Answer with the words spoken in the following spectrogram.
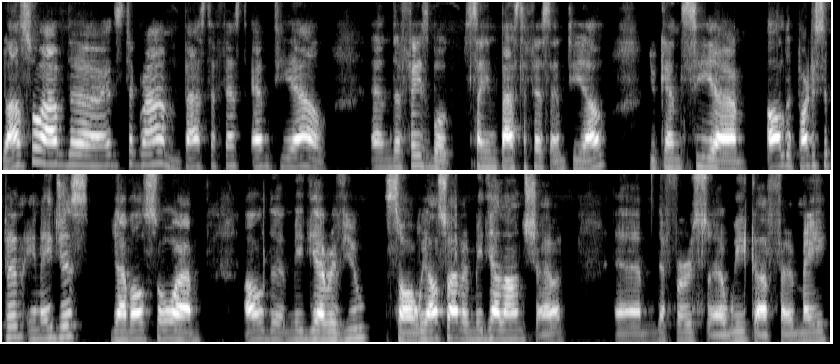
You also have the Instagram, PastaFestMTL and the Facebook, same PastaFest MTL. You can see um, all the participant images. You have also um, all the media review. So we also have a media launch uh, um, the first uh, week of uh, May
